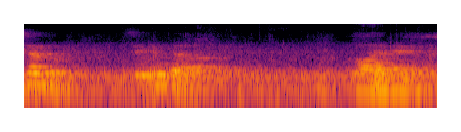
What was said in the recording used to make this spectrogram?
Suavizando. Segunda. Glória a Deus.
